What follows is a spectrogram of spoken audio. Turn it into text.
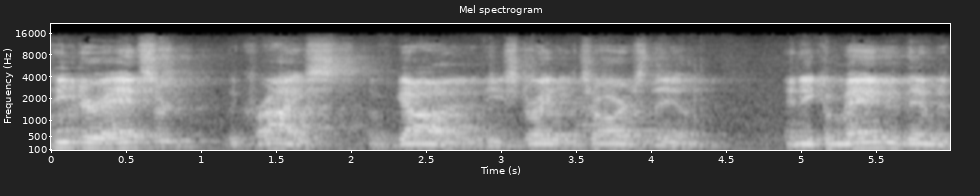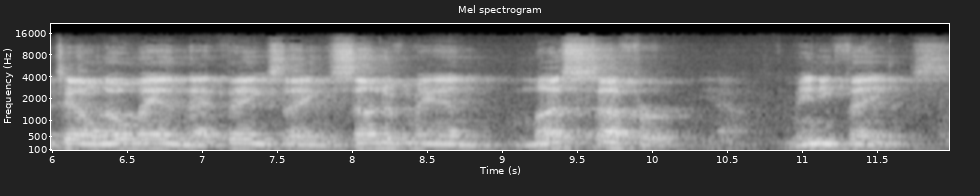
Peter answered, The Christ of God, and he straightly charged them. And he commanded them to tell no man that thing, saying, The Son of Man must suffer many things,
